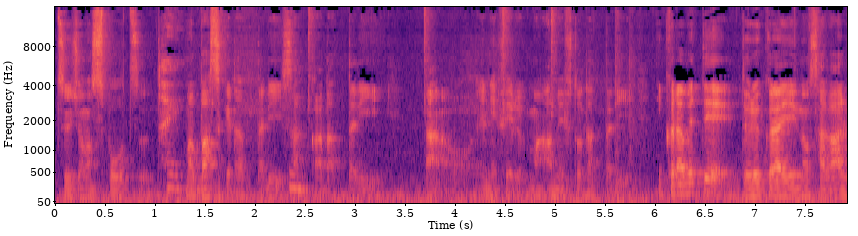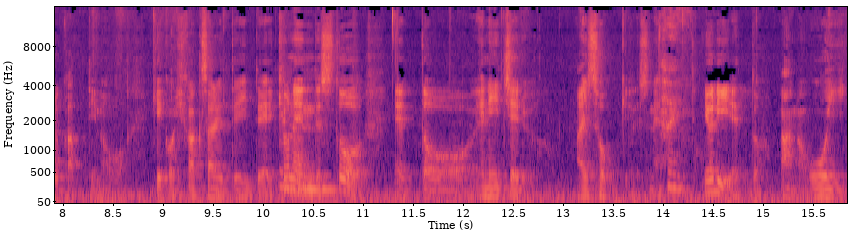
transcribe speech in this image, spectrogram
通常のスポーツ、はい。まあ、バスケだったりサッカーだったり、あの NFL、まあ、アメフトだったりに比べてどれくらいの差があるかっていうのを結構比較されていて去年ですと、えっと、NHL アイスホッケーですね、はい。より、えっと、あの多い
